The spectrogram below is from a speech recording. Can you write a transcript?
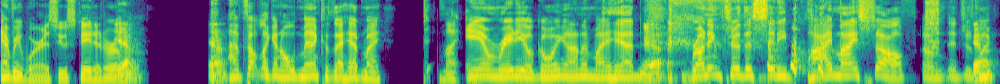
everywhere, as you stated earlier. Yeah. yeah. I felt like an old man because I had my my AM radio going on in my head, Yeah, running through the city by myself. Um, it's just Yeah. like,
